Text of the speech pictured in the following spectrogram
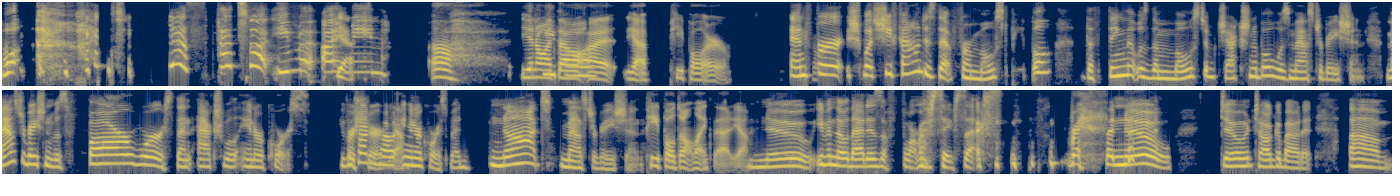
Well, yes. That's not even. I Yes. mean, oh, you know what though? Uh, yeah, people are. And for what she found is that for most people, the thing that was the most objectionable was masturbation. Masturbation was far worse than actual intercourse. You can For talk sure, about yeah. intercourse, but not masturbation. People don't like that. Yeah. No, even though that is a form of safe sex. Right. but no, don't talk about it. Um,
